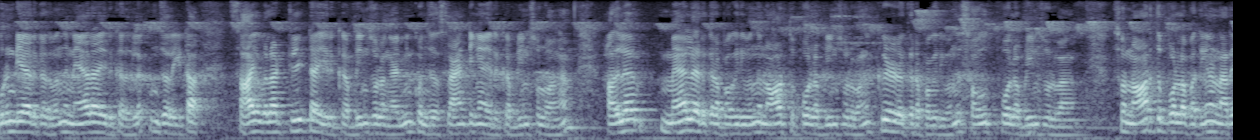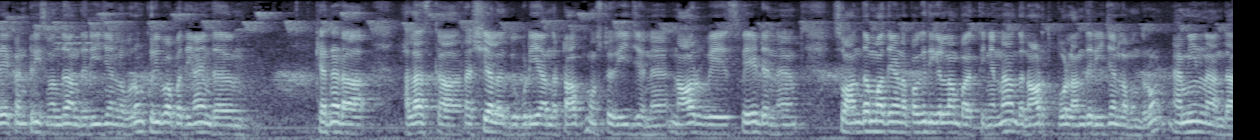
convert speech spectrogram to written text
உருண்டையாக இருக்கிறது வந்து நேராக இருக்கிறதுல கொஞ்சம் லைட்டாக சாய்வலாக டில்ட்டாக இருக்குது அப்படின்னு சொல்லுவாங்க. ஐ மீன் கொஞ்சம் ஸ்லாண்டிங்காக இருக்குது அப்படின்னு சொல்லுவாங்க. அதில் மேலே இருக்கிற பகுதி வந்து நார்த் போல் அப்படின்னு சொல்லுவாங்க. கீழே இருக்கிற பகுதி வந்து சவுத் போல் அப்படின்னு சொல்லுவாங்க. ஸோ நார்த் போலில் பார்த்தீங்கன்னா நிறைய கண்ட்ரிஸ் வந்து அந்த ரீஜனில் வரும். குறிப்பாக பார்த்தீங்கன்னா இந்த கனடா அலாஸ்கா ரஷ்யாவில் இருக்கக்கூடிய அந்த டாப் மோஸ்ட் ரீஜனு நார்வே ஸ்வீடனு. ஸோ அந்த மாதிரியான பகுதிகள்லாம் பார்த்தீங்கன்னா அந்த நார்த் போல் அந்த ரீஜனில் வந்துடும் ஐ மீன் அந்த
